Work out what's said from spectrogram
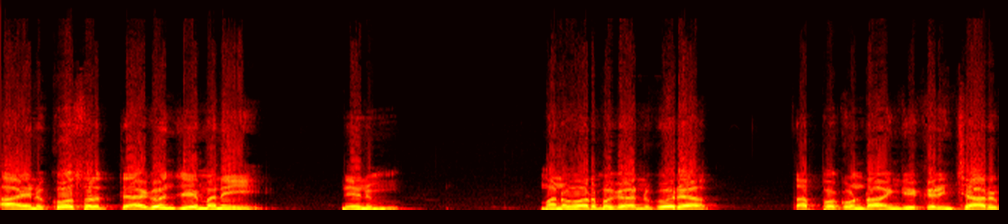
ఆయన కోసం త్యాగం చేయమని నేను మన వర్మ గారిని కోరా తప్పకుండా అంగీకరించారు.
